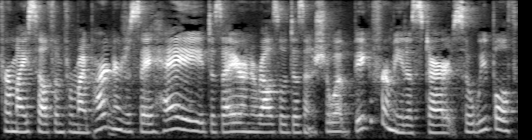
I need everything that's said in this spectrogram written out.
for myself and for my partner to say, hey, desire and arousal doesn't show up big for me to start. So we both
